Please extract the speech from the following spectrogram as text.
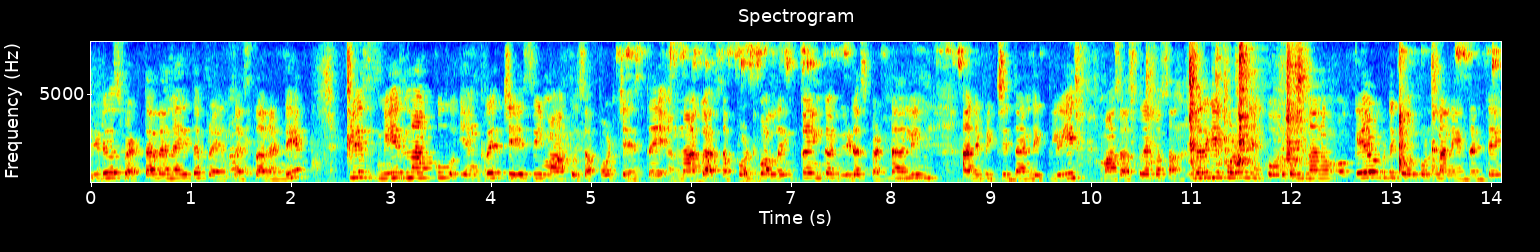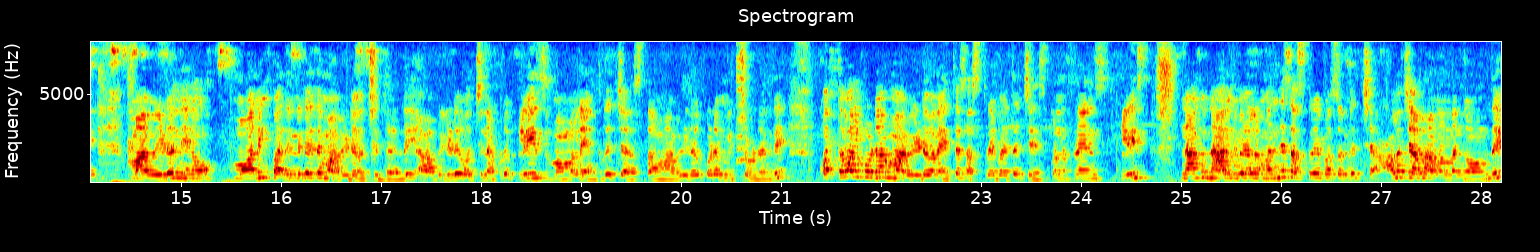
వీడియోస్ పెట్టాలని అయితే ప్రయత్నిస్తానండి. ప్లీజ్ మీరు నాకు ఎంకరేజ్ చేసి మాకు సపోర్ట్ చేస్తే నాకు ఆ సపోర్ట్ వల్ల ఇంకా ఇంకా వీడియోస్ పెట్టాలి అనిపించిద్దండి. ప్లీజ్ మా సబ్స్క్రైబర్స్ అందరికీ కూడా నేను కోరుకుంటున్నాను. ఒకే ఒకటి కోరుకుంటున్నాను ఏంటంటే మా వీడియో నేను మార్నింగ్ పదింటికి అయితే మా వీడియో వచ్చిందండి ఆ వీడియో వచ్చినప్పుడు ప్లీజ్ మమ్మల్ని ఎంకరేజ్ చేస్తాం. మా వీడియో కూడా మీరు చూడండి. కొత్త వాళ్ళు కూడా మా వీడియోని అయితే సబ్స్క్రైబ్ అయితే చేసుకోండి ఫ్రెండ్స్. ప్లీజ్ నాకు నాలుగు వేల మంది సబ్స్క్రైబర్స్ అంటే చాలా చాలా ఆనందంగా ఉంది.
